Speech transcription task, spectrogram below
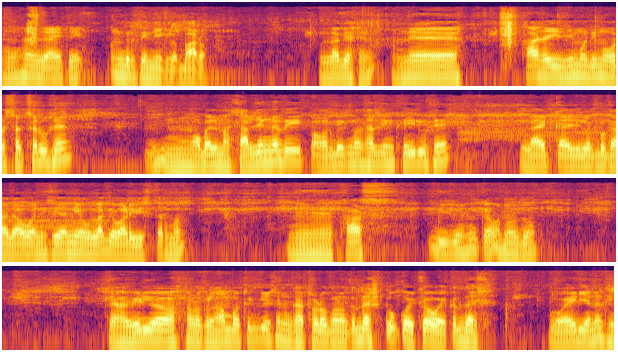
હું ને અહીંથી અંદરથી નીકળ્યો, બારો. લાગે છે. અને ખાસ અહીં ધીમો ધીમો વરસાદ શરૂ છે. મોબાઈલમાં ચાર્જિંગ નથી પાવર બેગમાં ચાર્જિંગ થઈ રહ્યું છે. લાઇટ કાંઈ લગભગ આજ આવવાની છે, અને એવું લાગે વાડી વિસ્તારમાં. ને ખાસ બીજું શું કહેવાનું હતું? કે આ વીડિયો થોડોક લાંબો થઈ ગયો છે ને, ઘા થોડો ઘણો કદાચ ટૂંકો થયો હોય, કદાચ. બહુ આઈડિયા નથી.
